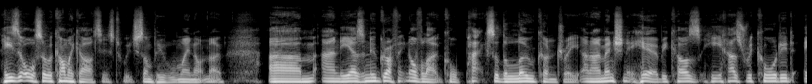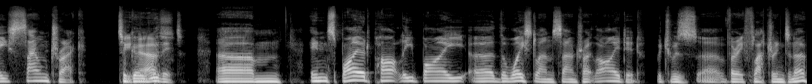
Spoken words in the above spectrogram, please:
He's also a comic artist, which some people may not know. Um, and he has a new graphic novel out called Pax of the Low Country. And I mention it here because he has recorded a soundtrack to He go has. with it. Um, inspired partly by uh, the Wasteland soundtrack that I did, which was uh, very flattering to know.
